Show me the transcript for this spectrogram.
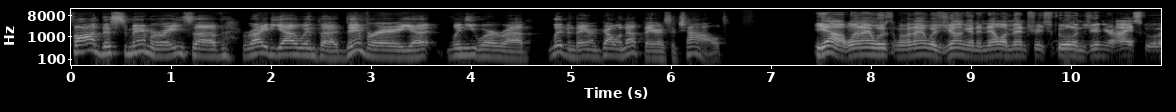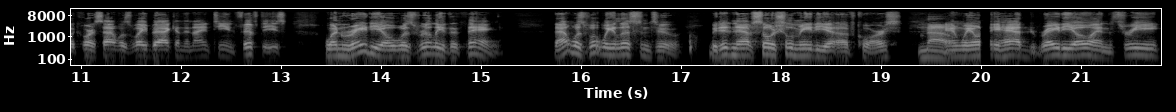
fondest memories of radio in the Denver area when you were uh, living there and growing up there as a child? Yeah, when I was when I was young and in elementary school and junior high school, of course, that was way back in the 1950s when radio was really the thing. That was what we listened to. We didn't have social media, of course. No. And we only had radio and three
